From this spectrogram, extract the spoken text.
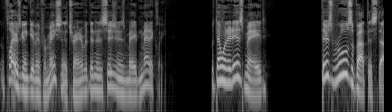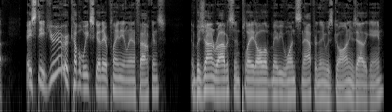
The player is going to give information to the trainer, but then the decision is made medically. But then when it is made, there's rules about this stuff. Hey, Steve, do you remember a couple weeks ago they were playing the Atlanta Falcons? And Bijan Robinson played all of maybe one snap and then he was gone. He was out of the game.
